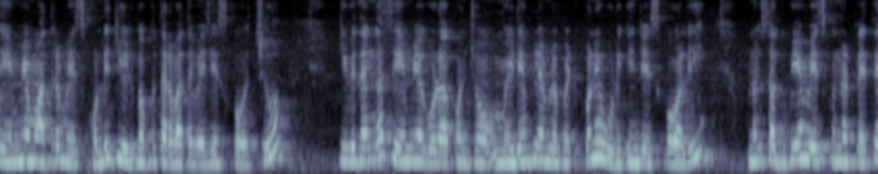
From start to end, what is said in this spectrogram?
సేమియా మాత్రం వేసుకోండి. జీడిపప్పు తర్వాత వేసేసుకోవచ్చు. ఈ విధంగా సేమియా కూడా కొంచెం మీడియం ఫ్లేమ్లో పెట్టుకొని ఉడికించేసుకోవాలి. మనకు సగ్గుబియ్యం వేసుకున్నట్లయితే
